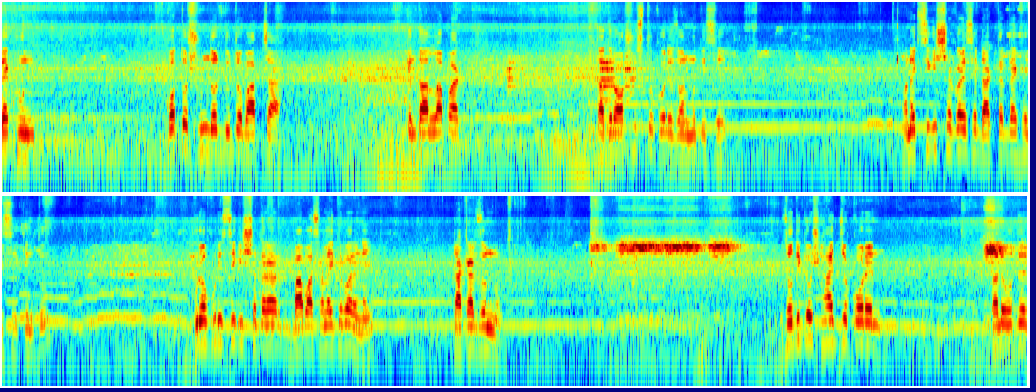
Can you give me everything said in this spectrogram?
দেখুন, কত সুন্দর দুটো বাচ্চা। কিন্তু আল্লাহ পাক তাদের অসুস্থ করে জন্ম দিছে। অনেক চিকিৎসা করেছে, ডাক্তার দেখাইছে, কিন্তু পুরোপুরি চিকিৎসা তারা বাবা চালাইতে পারে নাই। টাকার জন্য। যদি কেউ সাহায্য করেন, তাহলে ওদের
